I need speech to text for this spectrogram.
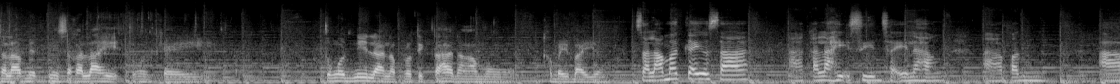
Pasalamat ni sa kalahi tungod kay tungod nila na protektahan ang among kabaybayon. Salamat kayo sa ah, Kalahi Seed sa ilahang ah, pag ah,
